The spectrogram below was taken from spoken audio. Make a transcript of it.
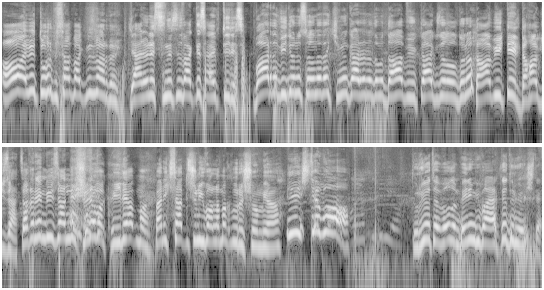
Aa evet doğru bir saat vaktiniz vardı. Yani öyle sınırsız vakte sahip değiliz. Bu arada videonun sonunda da kimin kardan adamı daha büyük, daha güzel olduğunu Daha büyük değil daha güzel. Zaten en büyük sende. Şuraya bak hile yapma. Ben 2 saattir şunu yuvarlamakla uğraşıyorum ya. İşte bu. Duruyor tabii oğlum. Benim gibi ayakta duruyor işte.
